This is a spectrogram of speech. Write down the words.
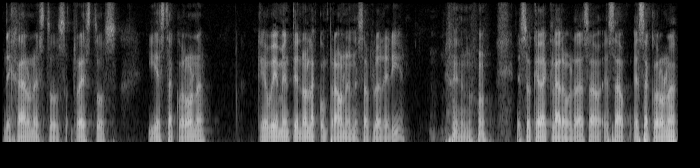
dejaron estos restos y esta corona, que obviamente no la compraron en esa florería. no, eso queda claro, ¿verdad? Esa, esa, esa corona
